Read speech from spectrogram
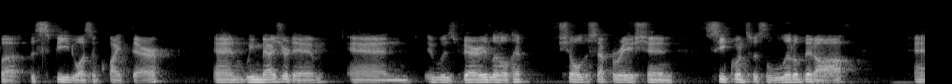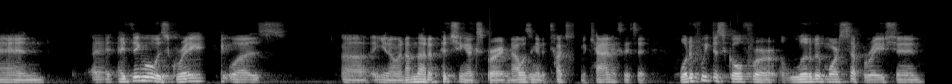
but the speed wasn't quite there. And we measured him, and it was very little hip shoulder separation. Sequence was a little bit off, and I, I think what was great was, uh, you know, and I'm not a pitching expert, and I wasn't going to touch mechanics. They said, what if we just go for a little bit more separation,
